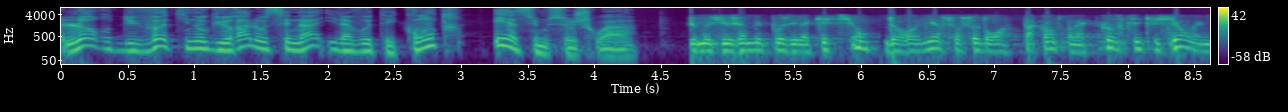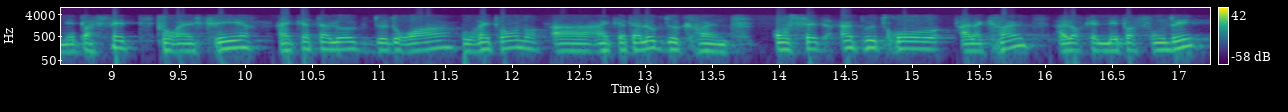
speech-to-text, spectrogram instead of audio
Lors du vote inaugural au Sénat, il a voté contre et assume ce choix. Je me suis jamais posé la question de revenir sur ce droit. Par contre, la Constitution, elle n'est pas faite pour inscrire un catalogue de droits ou répondre à un catalogue de craintes. On cède un peu trop à la crainte alors qu'elle n'est pas fondée.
